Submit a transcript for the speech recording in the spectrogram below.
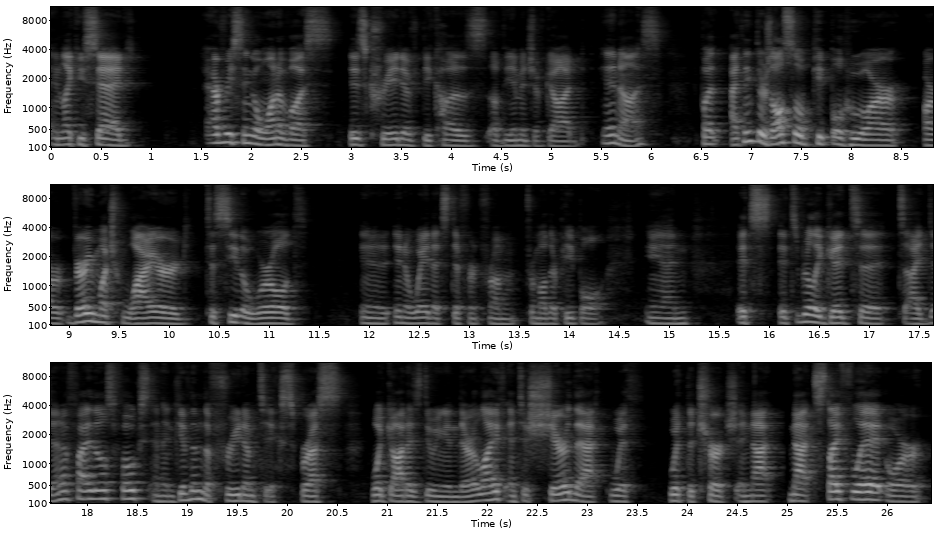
and like you said, every single one of us is creative because of the image of God in us. But I think there's also people who are are very much wired to see the world in a, in a way that's different from from other people. And it's it's really good to to identify those folks and then give them the freedom to express what God is doing in their life and to share that with with the church and not not stifle it or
